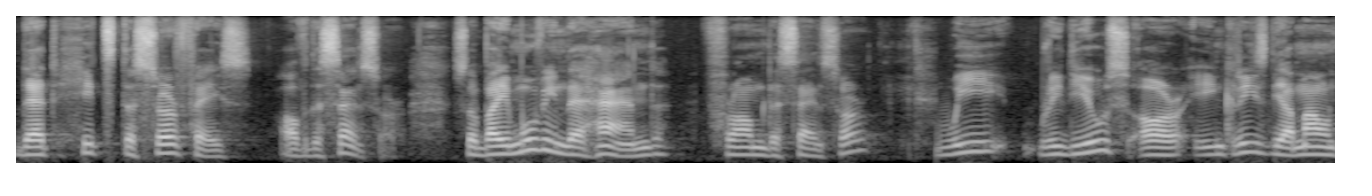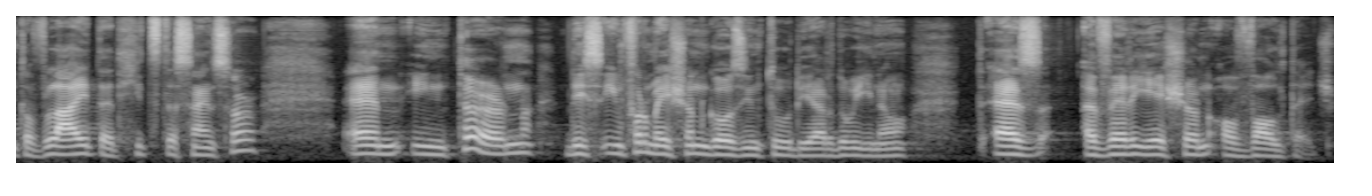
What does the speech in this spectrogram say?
that hits the surface of the sensor. So by moving the hand from the sensor, we reduce or increase the amount of light that hits the sensor, and in turn, this information goes into the Arduino as a variation of voltage.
